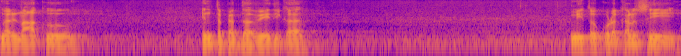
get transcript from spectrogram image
మరి నాకు ఇంత పెద్ద వేదిక మీతో కూడా కలిసి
